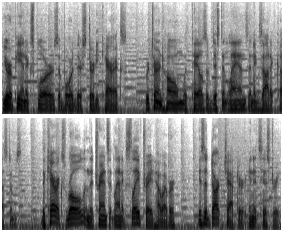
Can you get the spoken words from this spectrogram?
European explorers aboard their sturdy carracks returned home with tales of distant lands and exotic customs. The carrack's role in the transatlantic slave trade, however, is a dark chapter in its history.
